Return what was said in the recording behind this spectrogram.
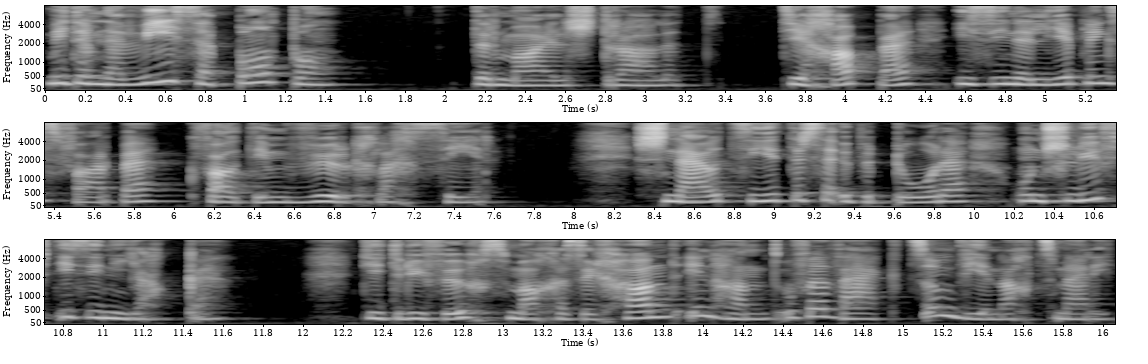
mit einem weißen Pompon. Der Mael strahlt. Die Kappe in seinen Lieblingsfarben gefällt ihm wirklich sehr. Schnell zieht er sie über die Ohren und schlüpft in seine Jacke. Die drei Füchse machen sich Hand in Hand auf den Weg zum Weihnachtsmerit.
